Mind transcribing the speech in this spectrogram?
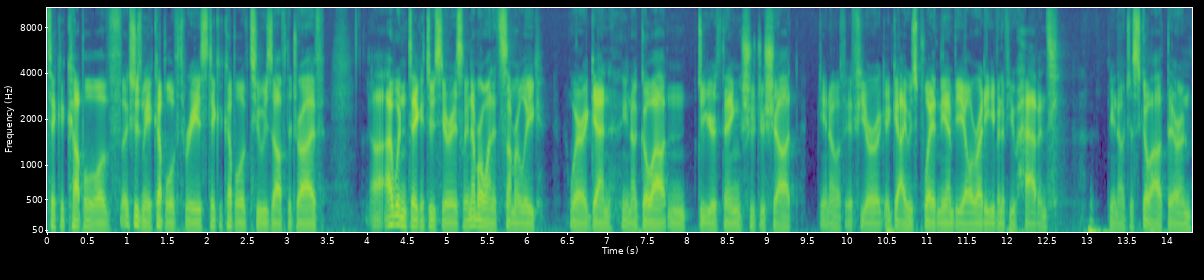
take a couple of, excuse me, a couple of threes, take a couple of twos off the drive. Uh, I wouldn't take it too seriously. Number one, it's Summer League, where again, you know, go out and do your thing, shoot your shot. You know, if, if you're a guy who's played in the NBA already, even if you haven't, you know, just go out there and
